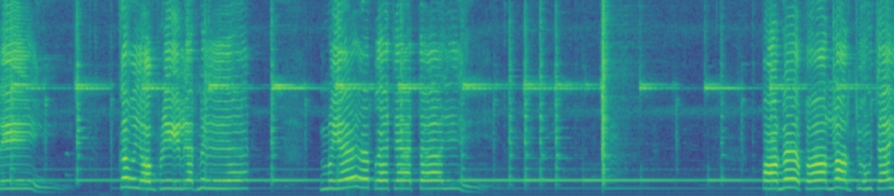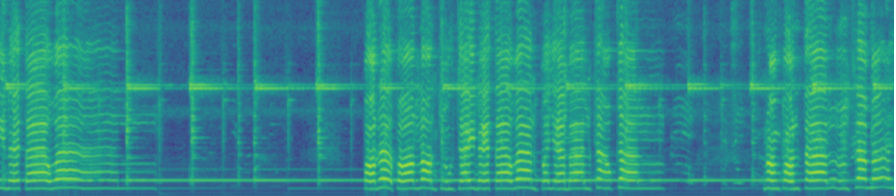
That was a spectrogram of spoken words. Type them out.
สีก็ยอมพรีเลือดเนื้อหนุ่ยเพื่อจะตาย พอเนอพอลอนจูงใจในตาวันพอเนอพอลอนจูงใจในตาวันพยาบาลก้าวกันน้องพรตันสมัย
